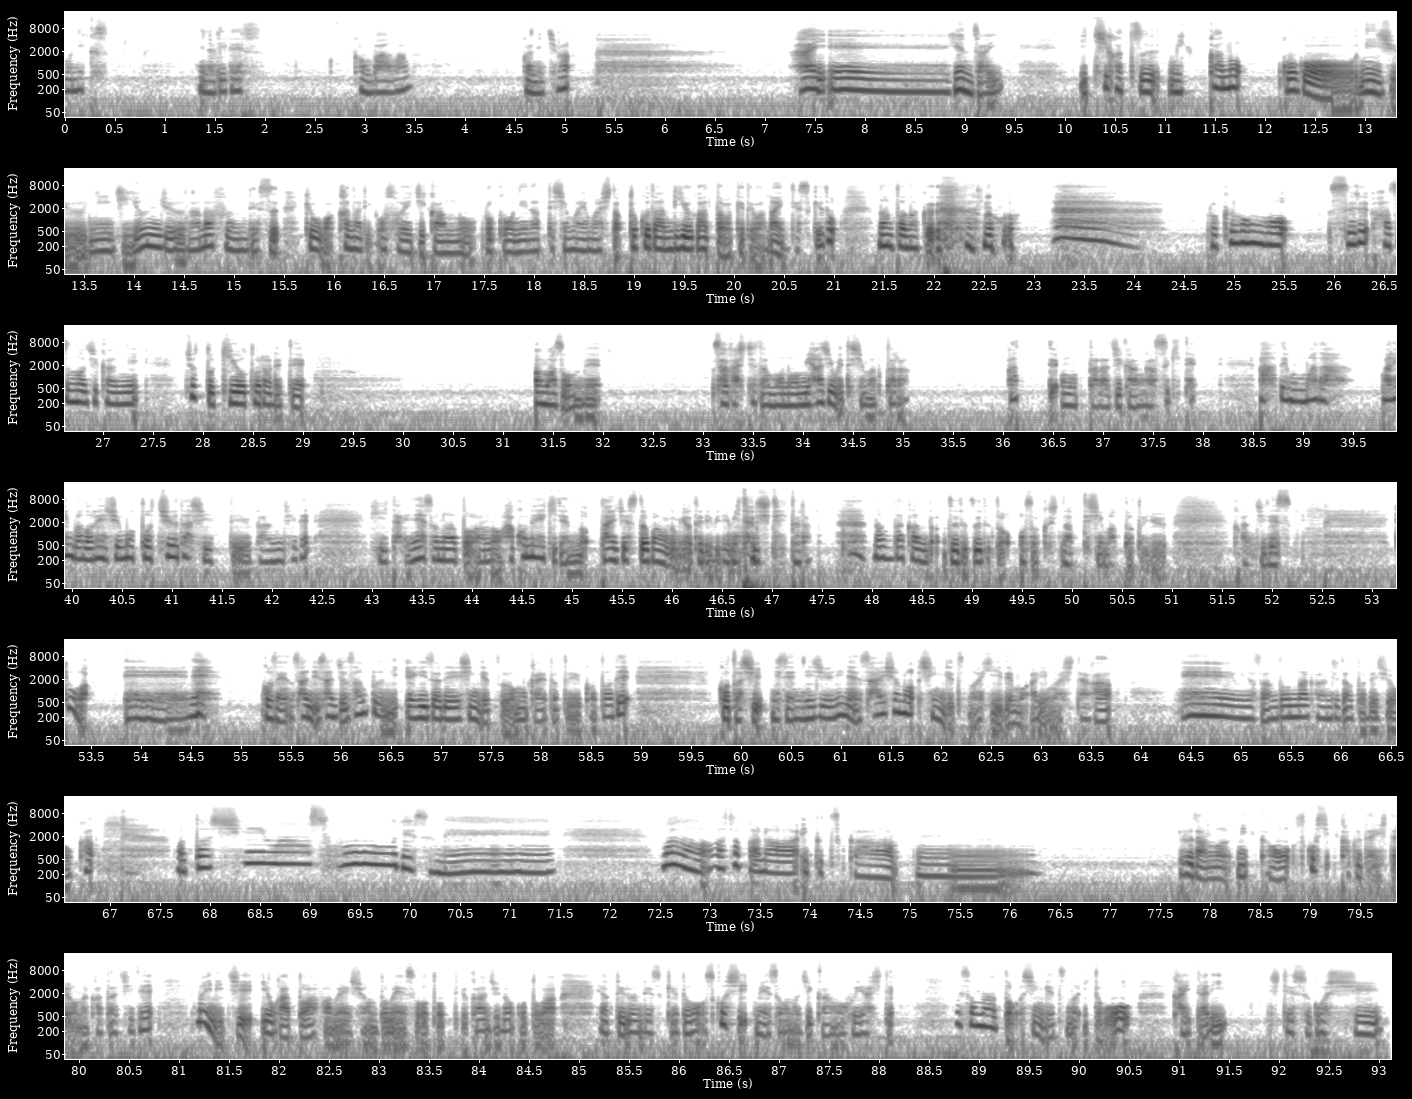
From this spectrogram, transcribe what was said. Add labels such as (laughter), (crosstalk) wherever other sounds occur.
ーモニクス。みのりです。こんばんは。こんにちは。はいえー、現在1月3日の午後22時47分です。今日はかなり遅い時間の録音になってしまいました。特段理由があったわけではないんですけどなんとなく (laughs) あの録音をするはずの時間にちょっと気を取られて Amazon で探してたものを見始めてしまったらあって思ったら時間が過ぎてあでもまだマリンバの練習も途中だしっていう感じで弾いたりねその後あの箱根駅伝のダイジェスト番組をテレビで見たりしていたら (laughs) なんだかんだずるずると遅くなってしまったという感じです。今日は、えー、ね午前3時33分にヤギ座で新月を迎えたということで今年2022年最初の新月の日でもありましたがね皆さんどんな感じだったでしょうか？私はそうですね。まあ朝からいくつかうん普段の日課を少し拡大したような形で毎日ヨガとアファメーションと瞑想とっていう感じのことはやってるんですけど少し瞑想の時間を増やしてでその後新月の糸を書いたりして過ごし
